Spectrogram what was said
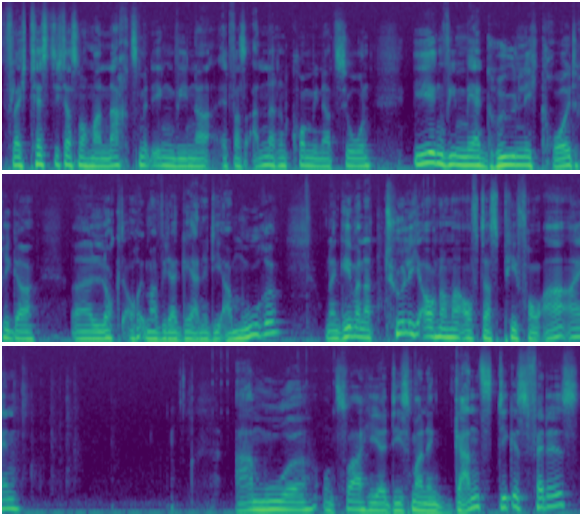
Vielleicht teste ich das nochmal nachts mit irgendwie einer etwas anderen Kombination. Irgendwie mehr grünlich, kräutriger, äh, lockt auch immer wieder gerne die Amure. Und dann gehen wir natürlich auch nochmal auf das PVA ein. Amur. Und zwar hier diesmal ein ganz dickes, fettes.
